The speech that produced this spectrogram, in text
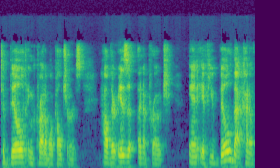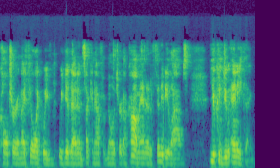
to build incredible cultures. How there is an approach, and if you build that kind of culture, and I feel like we we did that in second half of military.com and at Affinity Labs, you can do anything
